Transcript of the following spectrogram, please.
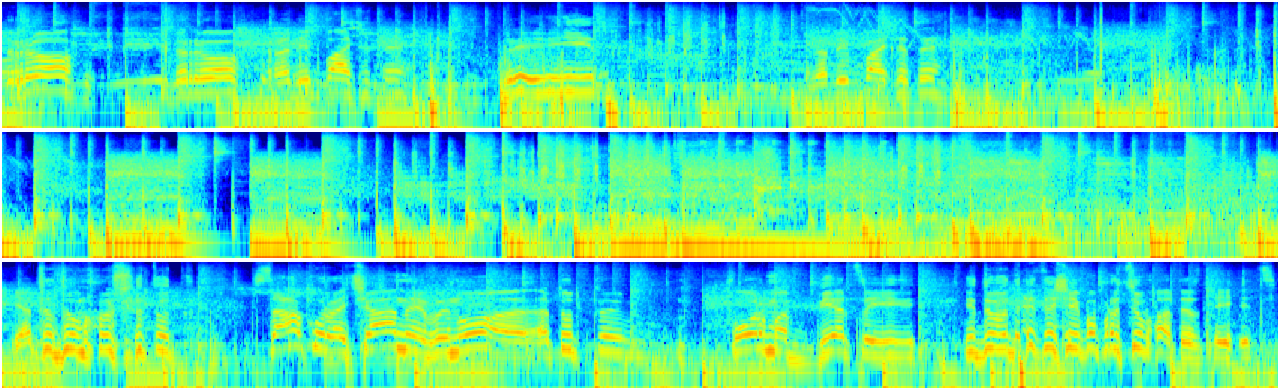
Здоров! Здоров! Радий бачити! Привіт! Радий бачити! Я то думав, що тут сакура, чани, вино, а а тут е, форма, берці і, і доведеться ще й попрацювати, здається.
